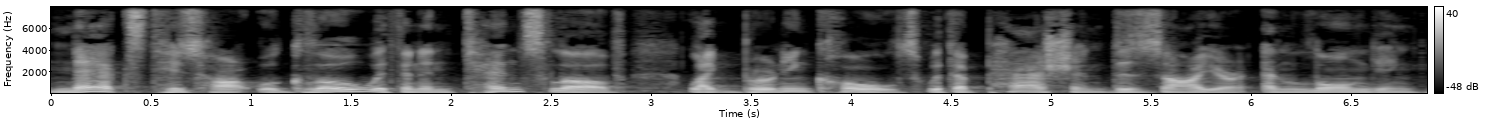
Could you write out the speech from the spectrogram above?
Next, his heart will glow with an intense love, like burning coals, with a passion, desire, and longing,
